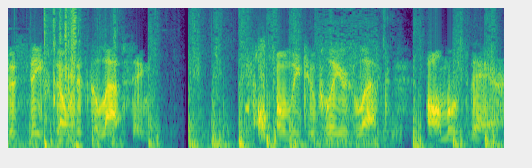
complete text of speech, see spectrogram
The safe zone is collapsing. Two players left. Almost there.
